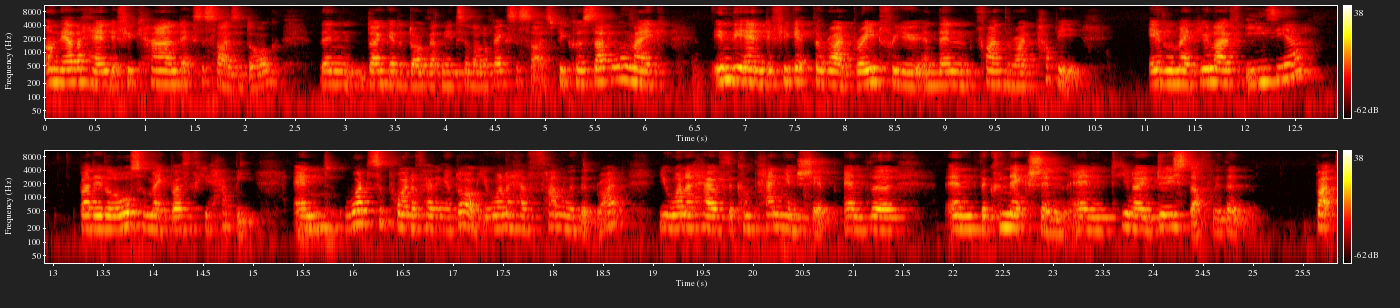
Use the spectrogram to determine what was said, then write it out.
on the other hand, if you can't exercise a dog, then don't get a dog that needs a lot of exercise because that will make, in the end, if you get the right breed for you and then find the right puppy, it'll make your life easier, but it'll also make both of you happy. And mm. what's the point of having a dog? You want to have fun with it, right? You want to have the companionship and the and the connection and you know do stuff with it. But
